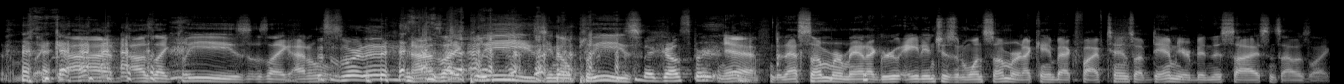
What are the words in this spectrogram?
And I was like, God, I was like, please. I was like, I don't. This is where it ends. I was like, please, you know, please. The growth spurt. Yeah, but that summer, man, I grew eight inches in one summer, and I came back five ten. So I've damn near been this size since I was like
